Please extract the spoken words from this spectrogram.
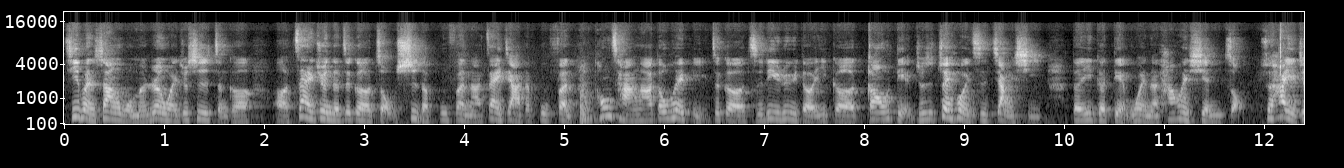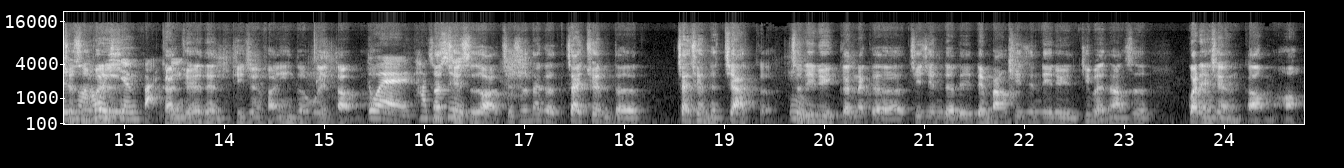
基本上我们认为就是整个呃债券的这个走势的部分啊，债价的部分，通常啊都会比这个直利率的一个高点，就是最后一次降息的一个点位呢，它会先走，所以它也就是说它会先反应，感觉有点提前反应的味道嘛。对，它就是。那其实啊，其实那个债券的债券的价格，殖利率跟那个基金的利联邦基金利率基本上是。关联性很高嘛，哈，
